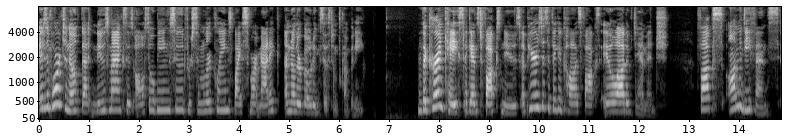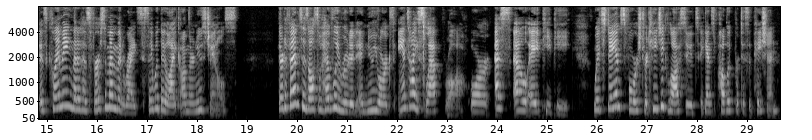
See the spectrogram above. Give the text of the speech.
It is important to note that Newsmax is also being sued for similar claims by Smartmatic, another voting systems company. The current case against Fox News appears as if it could cause Fox a lot of damage. Fox, on the defense, is claiming that it has First Amendment rights to say what they like on their news channels. Their defense is also heavily rooted in New York's anti SLAPP law, or SLAPP, which stands for Strategic Lawsuits Against Public Participation.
